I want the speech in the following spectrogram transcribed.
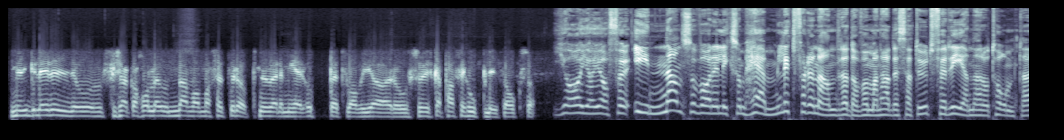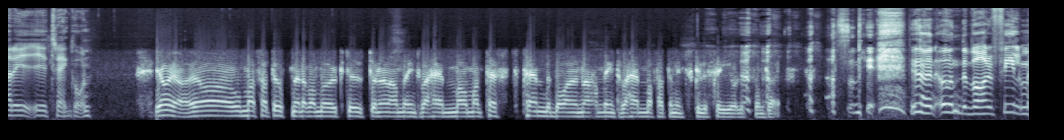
mygleri och försöka hålla undan vad man sätter upp. Nu är det mer öppet vad vi gör och så vi ska passa ihop lite också. Ja, ja, ja, för innan så var det liksom hemligt för den andra då vad man hade satt ut för renar och tomtar i, i trädgården. Ja, ja, ja, och man satte upp när det var mörkt ute och den andra inte var hemma och man testtände bara när den andra inte var hemma för att den inte skulle se och lite sånt där. Alltså det, det är som en underbar film.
